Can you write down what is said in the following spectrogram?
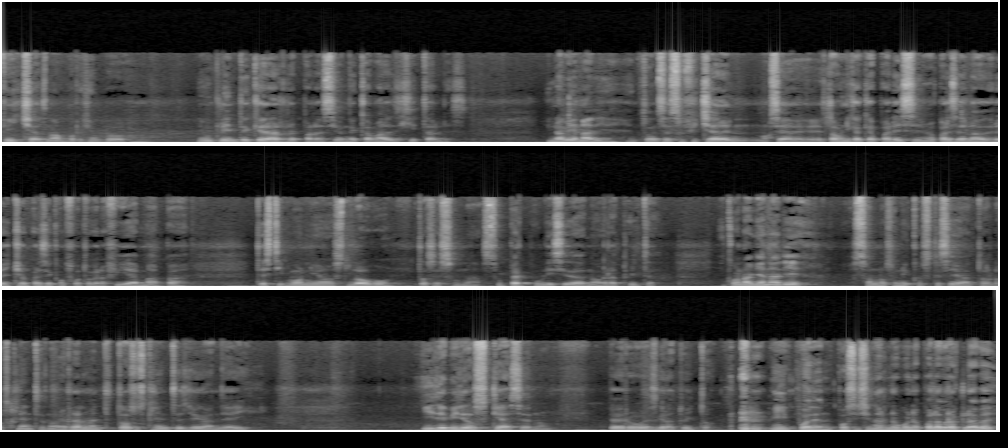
fichas, ¿no? Por ejemplo, un cliente que era reparación de cámaras digitales y no había nadie. Entonces su ficha, o sea, es la única que aparece, aparece del lado derecho, aparece con fotografía, mapa, testimonios, logo, entonces una super publicidad, ¿no? Gratuita. Y como no había nadie, son los únicos que se llevan todos los clientes, ¿no? Y realmente todos sus clientes llegan de ahí. Y de videos que hacen, ¿no? Pero es gratuito. y pueden posicionar una buena palabra clave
